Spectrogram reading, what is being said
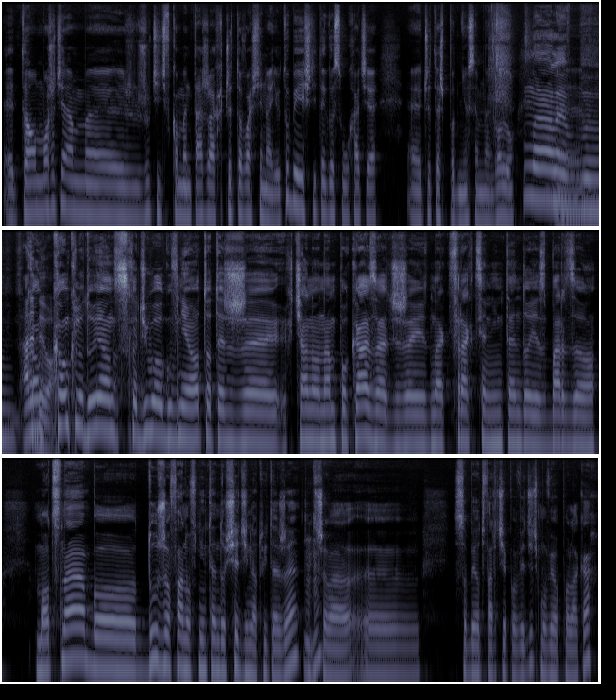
E, to możecie nam e, rzucić w komentarzach, czy to właśnie na YouTubie, jeśli tego słuchacie, e, czy też pod newsem na golu. No ale, E, ale było. konkludując, chodziło głównie o to też, że chciano nam pokazać, że jednak frakcja Nintendo jest bardzo mocna, bo dużo fanów Nintendo siedzi na Twitterze, Mhm. trzeba e, sobie otwarcie powiedzieć, mówię o Polakach.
